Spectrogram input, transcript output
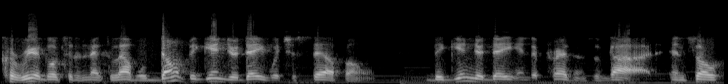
career go to the next level, don't begin your day with your cell phone. Begin your day in the presence of God. And so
